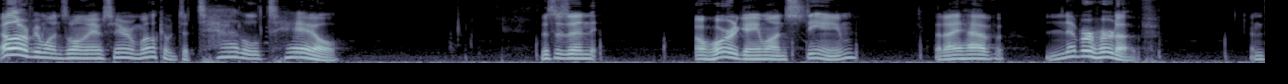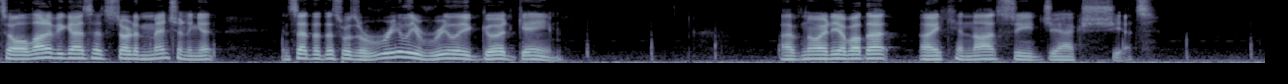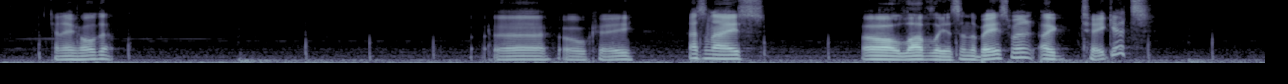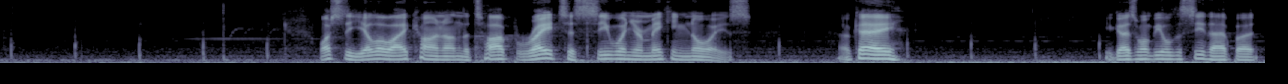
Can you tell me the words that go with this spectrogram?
Hello everyone, Zolmames here and welcome to Tattletail. This is an a horror game on Steam that I have never heard of until a lot of you guys had started mentioning it and said that this was a really really good game. I have no idea about that. I cannot see jack shit. Can I hold it? Uh, okay. That's nice. Oh, lovely. It's in the basement. I take it? Watch the yellow icon on the top right to see when you're making noise. Okay. You guys won't be able to see that, but...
